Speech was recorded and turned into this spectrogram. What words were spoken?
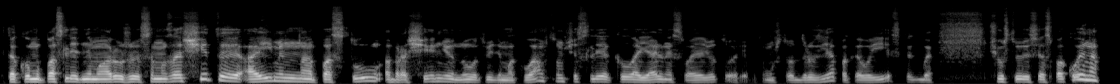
к такому последнему оружию самозащиты, а именно посту, обращению, ну вот, видимо, к вам в том числе, к лояльной своей аудитории. Потому что, друзья, пока вы есть, как бы чувствую себя спокойно.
